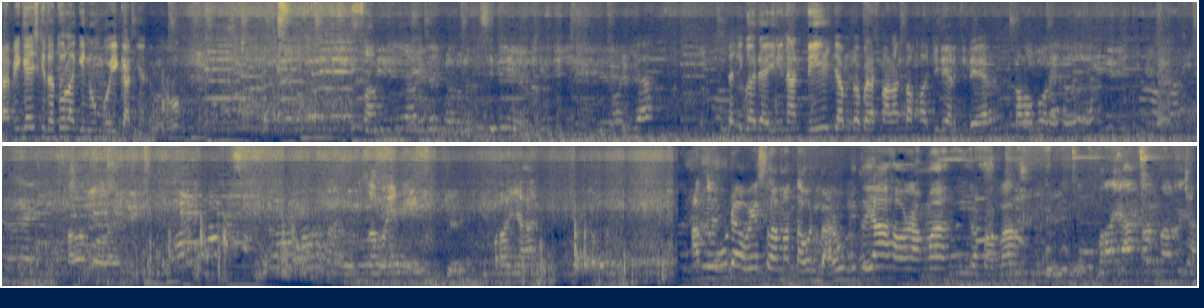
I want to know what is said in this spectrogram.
Tapi guys, kita tuh lagi nunggu ikatnya dulu. Oh iya, kita juga ada ini nanti jam 12 malam bakal jeder-jeder kalau boleh ya. Sama ini perayaan. Atau udah wes selamat tahun baru gitu ya orang mah. Gak apa-apa. Perayaan tahun baru ya.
